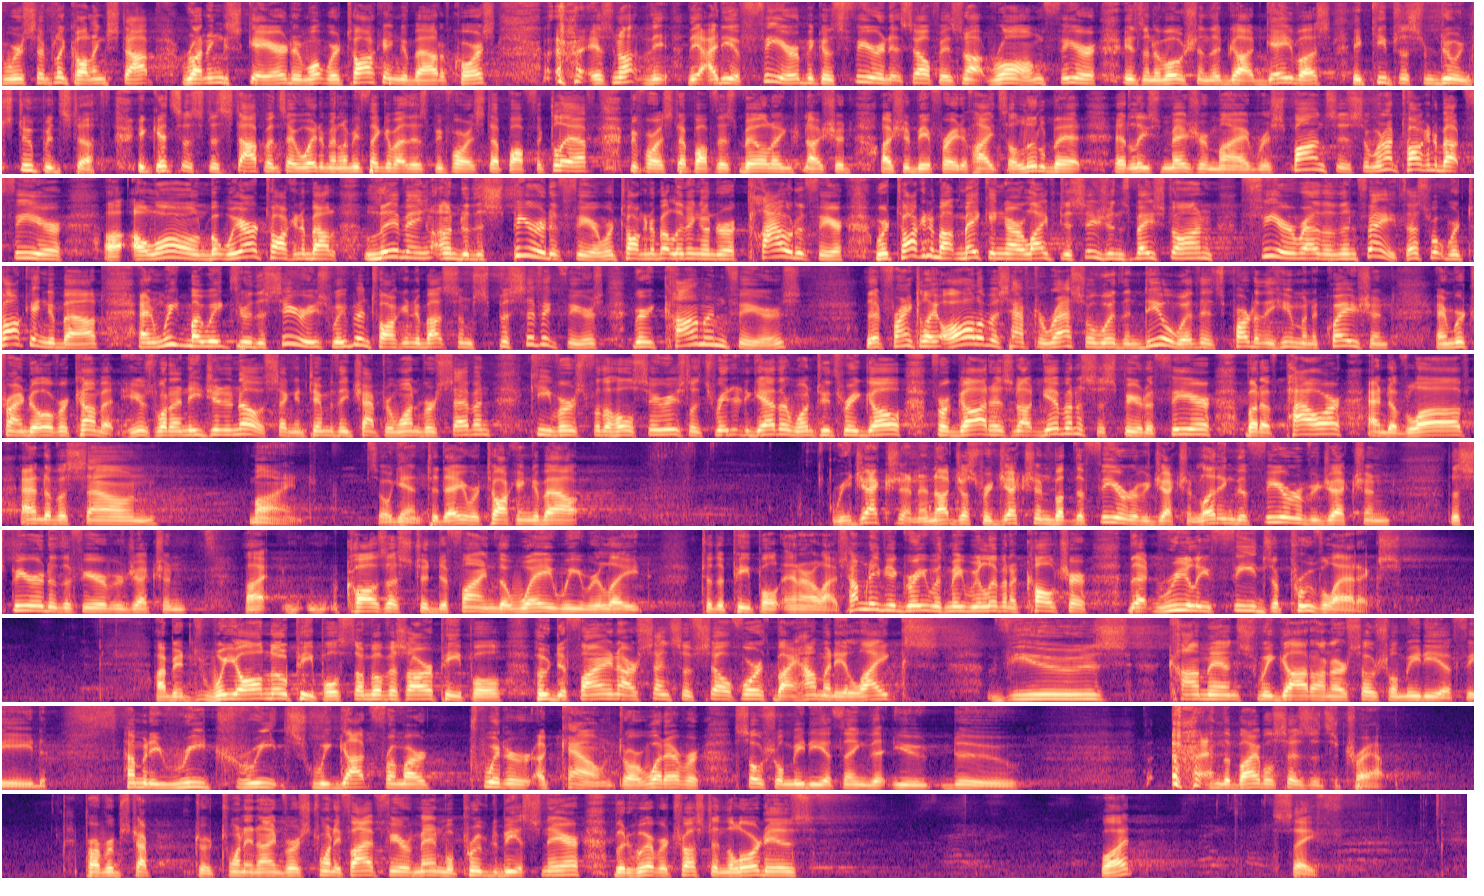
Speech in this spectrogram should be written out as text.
we're simply calling Stop Running Scared. And what we're talking about, of course, is not the, the idea of fear, because fear in itself is not wrong. Fear is an emotion that God gave us. It keeps us from doing stupid stuff. It gets us to stop and say, wait a minute, let me think about this before I step off the cliff, before I step off this building. I should, I should be afraid of heights a little bit, at least measure my responses. So we're not talking about fear uh, alone, but we are talking about living under the spirit of fear. We're talking about living under a cloud of fear we're talking about making our life decisions based on fear rather than faith. That's what we're talking about. And week by week through the series, we've been talking about some specific fears, very common fears that frankly all of us have to wrestle with and deal with. It's part of the human equation, and we're trying to overcome it. Here's what I need you to know 2 Timothy chapter 1, verse 7, key verse for the whole series. Let's read it together. One, two, three, go. For God has not given us a spirit of fear, but of power and of love and of a sound mind. So, again, today we're talking about rejection, and not just rejection, but the fear of rejection, letting the fear of rejection, the spirit of the fear of rejection, uh, cause us to define the way we relate to the people in our lives. How many of you agree with me? We live in a culture that really feeds approval addicts. I mean, we all know people, some of us are people, who define our sense of self worth by how many likes, views, comments we got on our social media feed, how many retweets we got from our Twitter account or whatever social media thing that you do. and the Bible says it's a trap. Proverbs chapter 29, verse 25 fear of man will prove to be a snare, but whoever trusts in the Lord is what? Safe.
